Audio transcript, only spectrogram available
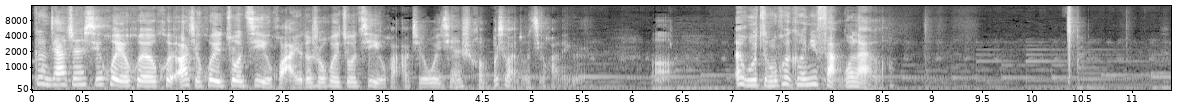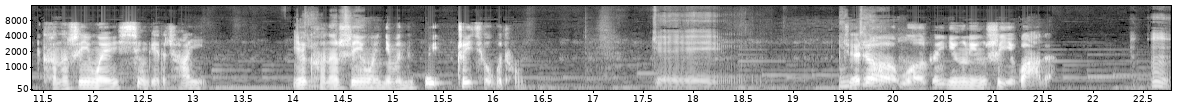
更加珍惜，会会会，而且会做计划，有的时候会做计划。其实我以前是很不喜欢做计划的一个人啊。哎，我怎么会和你反过来了？可能是因为性别的差异，也可能是因为你们的追追求不同。这觉着我跟莹玲是一挂的。嗯，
